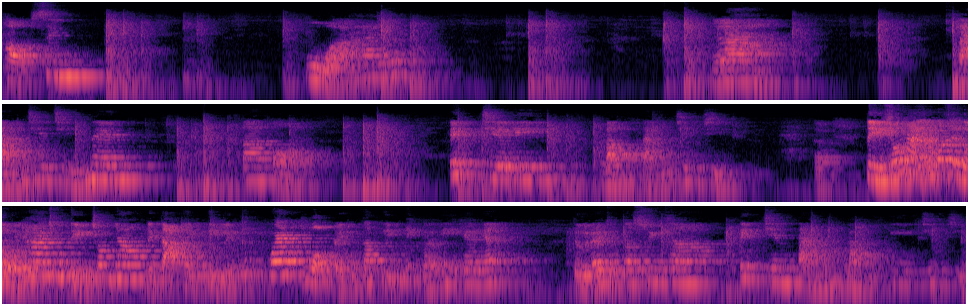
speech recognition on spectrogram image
học sinh của hai lớp là 8 chia 9 nên ta có x chia y bằng 8 chia 9 Đấy. Tỷ số này chúng ta sẽ đổi hai trung tỷ cho nhau để tạo thành tỷ lệ thức quen thuộc để chúng ta tìm x và y em nhé. Từ đây chúng ta suy ra x trên 8 bằng y trên 9.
